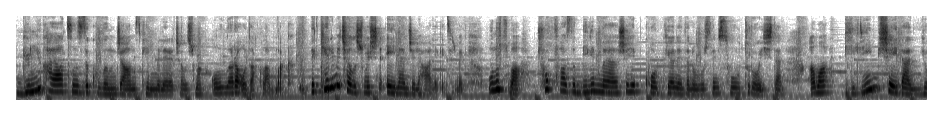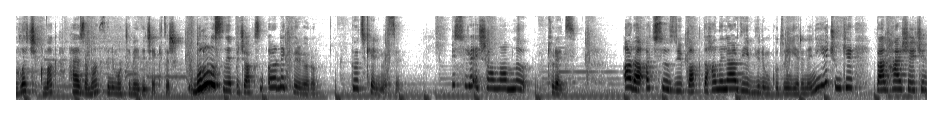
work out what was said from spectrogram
günlük hayatınızda kullanacağınız kelimelere çalışmak, onlara odaklanmak ve kelime çalışma işini eğlenceli hale getirmek. Unutma, çok fazla bilinmeyen şey hep korkuya neden olur, seni soğutur o işten. Ama bildiğin bir şeyden yola çıkmak her zaman seni motive edecektir. Bunu nasıl yapacaksın? Örnek veriyorum. Good kelimesi. Bir sürü eş anlamlı türet. Ara aç sözlüğü bak daha neler diyebilirim good'un yerine. Niye? Çünkü ben her şey için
